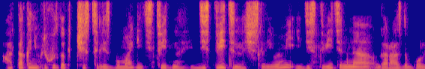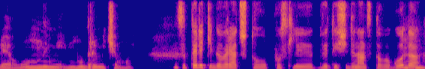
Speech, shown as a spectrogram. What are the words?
А так они приходят как чистый лист бумаги, действительно, действительно счастливыми и действительно гораздо более умными, мудрыми, чем мы. Эзотерики говорят, что после 2012 года угу.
